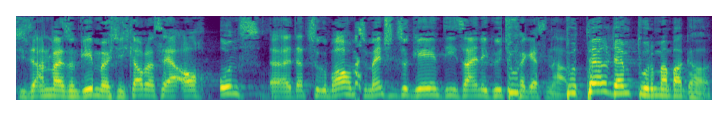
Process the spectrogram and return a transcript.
diese Anweisung geben möchte. Ich glaube, dass er auch uns äh, dazu gebraucht, zu Menschen zu gehen, die seine Güte vergessen To haben. tell them to remember God.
